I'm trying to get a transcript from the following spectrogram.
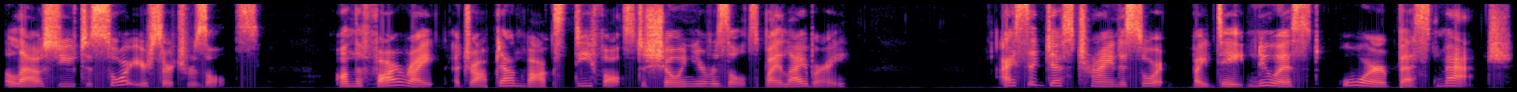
allows you to sort your search results. On the far right, a drop-down box defaults to showing your results by library. I suggest trying to sort by date newest or best match.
